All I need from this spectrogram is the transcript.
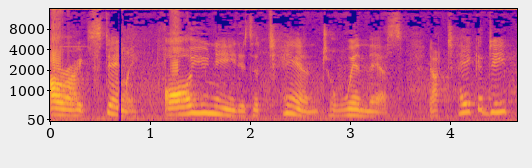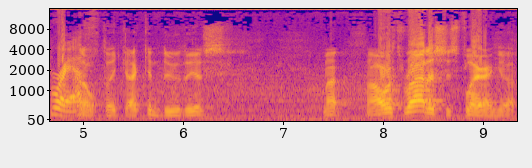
All right, Stanley, all you need is a 10 to win this. Now take a deep breath. I don't think I can do this. My, my arthritis is flaring up.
